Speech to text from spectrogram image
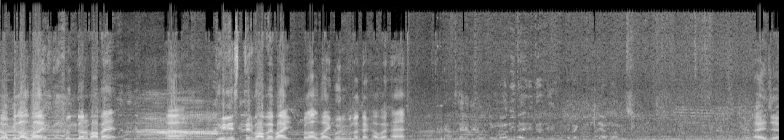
তো বিলাল ভাই সুন্দরভাবে ধীর স্থির ভাবে ভাই বিলাল ভাই গরুগুলো দেখাবেন হ্যাঁ? এই যে।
